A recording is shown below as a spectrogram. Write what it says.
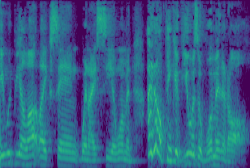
It would be a lot like saying, when I see a woman, I don't think of you as a woman at all.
